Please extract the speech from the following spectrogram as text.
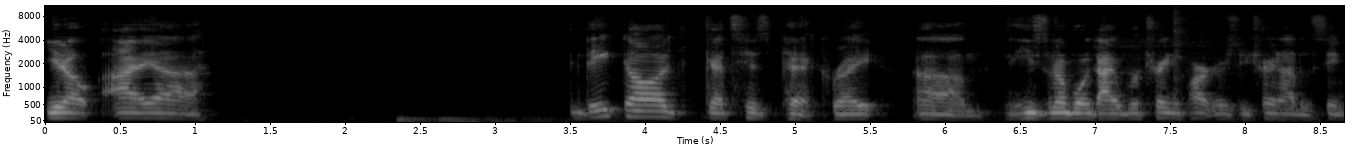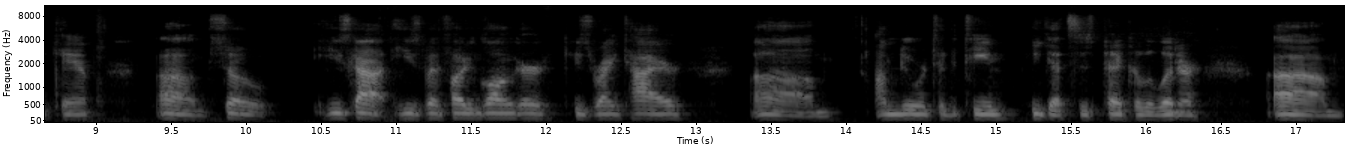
you know, I uh Nate Dogg gets his pick, right? Um. He's the number one guy. We're training partners. We train out of the same camp. Um. So he's got he's been fighting longer. He's ranked higher. Um. I'm newer to the team. He gets his pick of the litter. Um.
